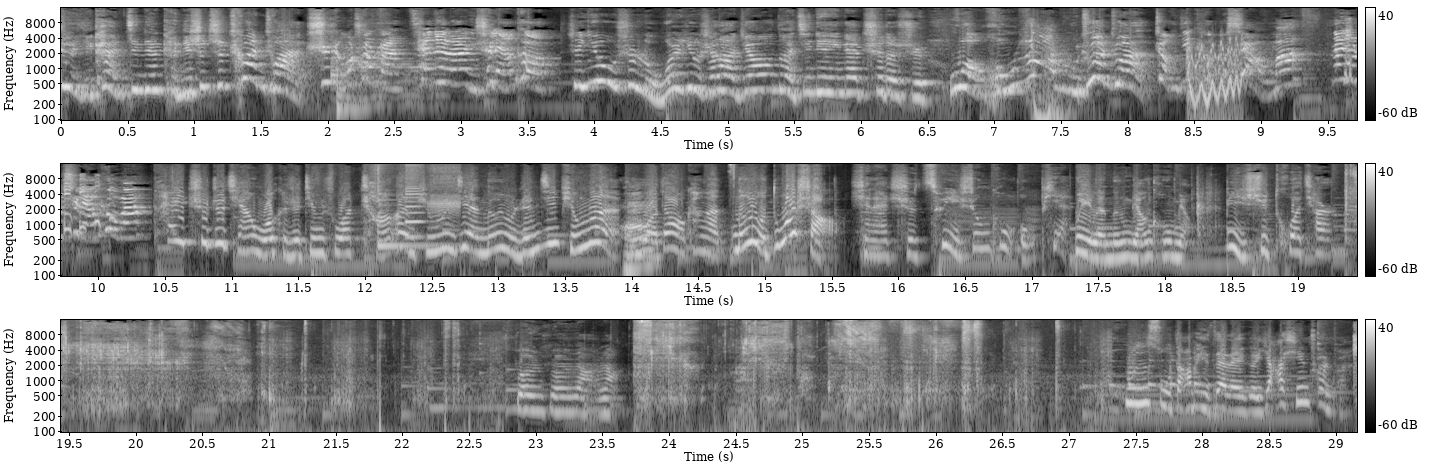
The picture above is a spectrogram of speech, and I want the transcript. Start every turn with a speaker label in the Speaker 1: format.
Speaker 1: 这一看，今天肯定是吃串串。
Speaker 2: 吃什么串串？猜对了，让你吃两口。
Speaker 1: 这又是卤味又是辣椒，那今天应该吃的是网红辣卤串串。
Speaker 2: 长进可不小吗？那就吃两口吧。
Speaker 1: 开吃之前，我可是听说长按评论键能有人机评论，我倒要看看能有多少。先来吃脆生控藕片，为了能两口秒，必须脱签儿。酸酸辣辣，荤素搭配，再来一个鸭心串串，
